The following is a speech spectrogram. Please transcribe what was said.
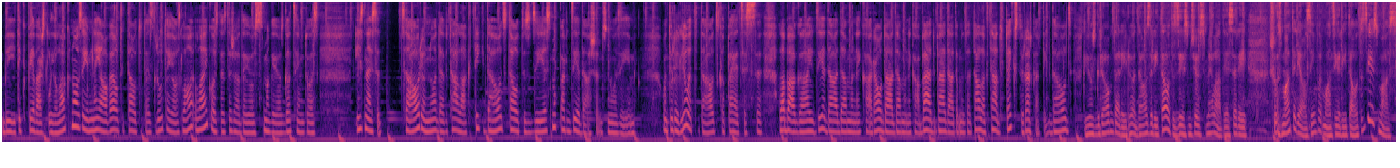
bija tika pievērsta lielāka nozīme. Ne jau velti tauta tais grūtajos laikos, tais dažādajos smagajos gadsimtos iznesa cauri un nodeva tālāk tik daudz tautas dziesmu par dziedāšanas nozīmi. Un tur ir ļoti daudz, kāpēc es eh, labāk gāju dziedādama, nekā raudādama, nekā bēdu bēdādama un tā tālāk. Tādu tekstu ir ārkārtīgi daudz. Jūs grāmatā arī ļoti daudz arī tautas dziesmas, jūs smēlāties arī šos materiālus, informāciju arī tautas dziesmās.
